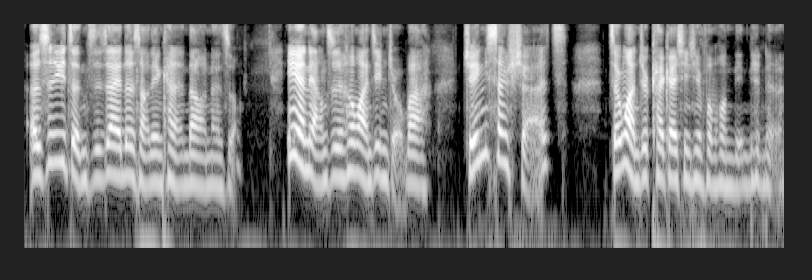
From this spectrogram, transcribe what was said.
而是一整支在热炒店看得到的那种，一人两支，喝完进酒吧，drink some shots，整晚就开开心心、疯疯癫癫的。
